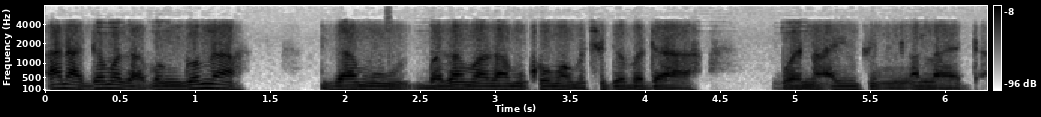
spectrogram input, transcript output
ana gama zaɓen gwamna za mu ba zama za mu koma mu ci gaba da wannan ayyukan in allah ya yarda.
